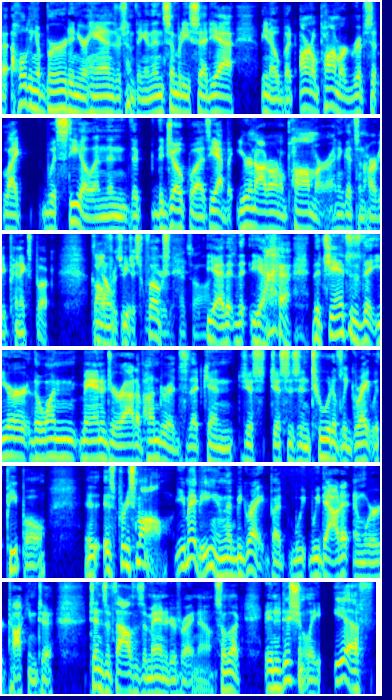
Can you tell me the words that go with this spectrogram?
uh, holding a bird in your hands or something. And then somebody said, yeah, you know, but Arnold Palmer grips it like with steel. And then the, the joke was, yeah, but you're not Arnold Palmer. I think that's in Harvey Penick's book. Golfers you know, are just folks. Weird. That's all. Yeah. The, the, yeah. The chances that you're the one manager out of hundreds that can just, just as intuitively great with people is pretty small. You may be, and that'd be great, but we, we doubt it. And we're talking to tens of thousands of managers right now. So look, and additionally, if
